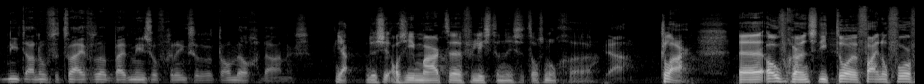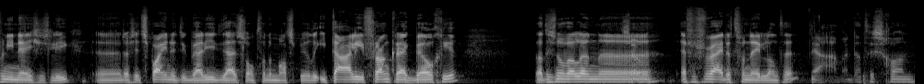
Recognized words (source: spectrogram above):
niet aan hoeft te twijfelen dat bij het minste of geringste dat het dan wel gedaan is. Ja, dus als hij in maart eh, verliest, dan is het alsnog eh, Ja. klaar. Eh, overigens, die Final Four van die Nations League. eh, daar zit Spanje natuurlijk bij, die Duitsland van de mat speelde. Italië, Frankrijk, België. Dat is nog wel een... eh, even verwijderd van Nederland, hè? Ja, maar dat is gewoon...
